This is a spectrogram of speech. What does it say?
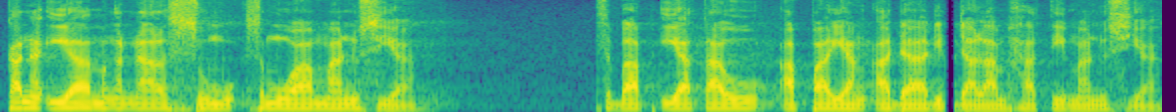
karena ia mengenal semua manusia, sebab ia tahu apa yang ada di dalam hati manusia.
